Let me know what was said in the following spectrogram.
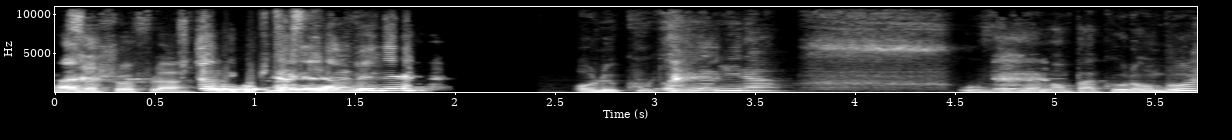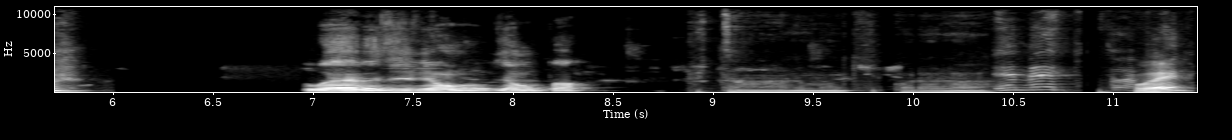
ça chauffe là. Putain, mais Oh, il a l'air vénère. Oh, le coup qu'il lui a mis là Ouh, vraiment pas cool, on bouge Ouais, vas-y, viens, on, viens, on part. Putain, le monde qui... Oh là là. Ouais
